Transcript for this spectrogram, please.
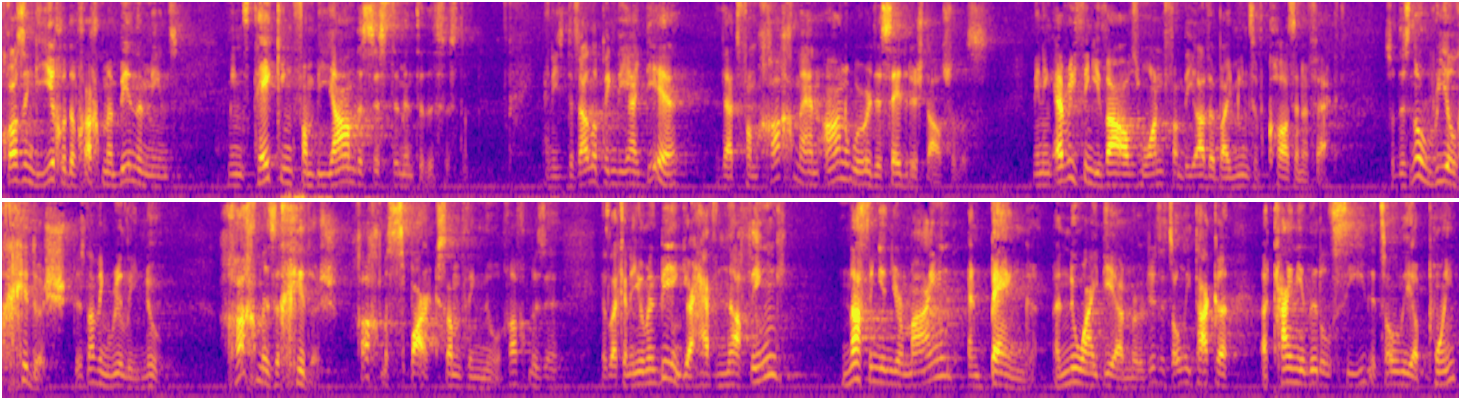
causing yichud of chachma and bina means means taking from beyond the system into the system. And he's developing the idea that from Chachma and onward is Seder Ishtalshalos. Meaning everything evolves one from the other by means of cause and effect. So there's no real Chiddush. There's nothing really new. Chachma is a Chiddush. Chachma sparks something new. Chachma is, a, is like in a human being. You have nothing, nothing in your mind, and bang, a new idea emerges. It's only taka, a tiny little seed. It's only a point.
